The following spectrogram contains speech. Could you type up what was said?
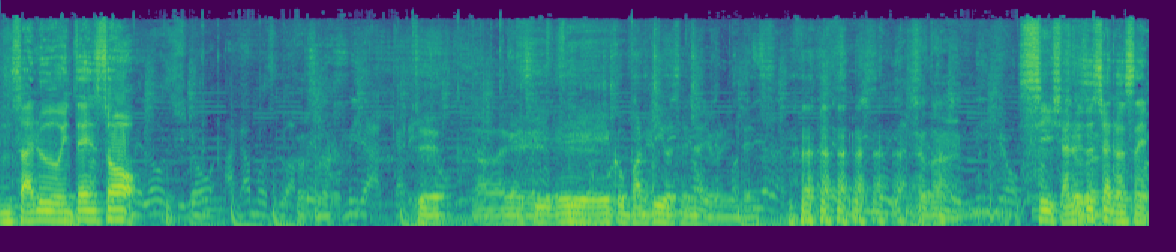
Un saludo intenso. Sí, la verdad que sí. He, he compartido escenario con intenso. Yo también. Sí, ya lo sé, ya lo sé.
